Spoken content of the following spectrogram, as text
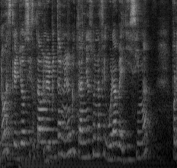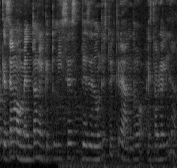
No, es que yo sí he estado en el ermitaño. El ermitaño es una figura bellísima porque es el momento en el que tú dices, ¿desde dónde estoy creando esta realidad?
